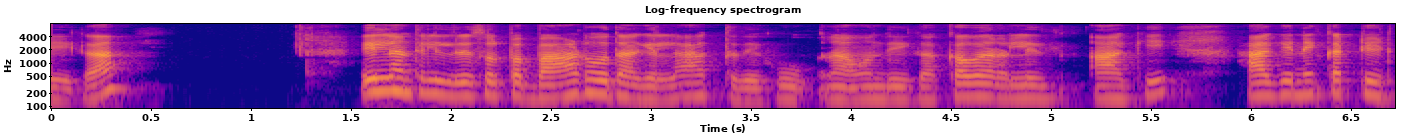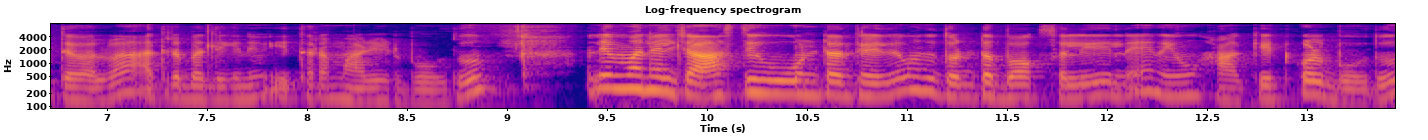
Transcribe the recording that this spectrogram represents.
ಬೇಗ. ಇಲ್ಲ ಅಂತ ಹೇಳಿದರೆ ಸ್ವಲ್ಪ ಬಾಡೋದಾಗೆಲ್ಲ ಆಗ್ತದೆ ಹೂ. ನಾವೊಂದು ಈಗ ಕವರಲ್ಲಿ ಹಾಕಿ ಹಾಗೆಯೇ ಕಟ್ಟಿಡ್ತೇವಲ್ವ ಅದರ ಬದಲಿಗೆ ನೀವು ಈ ಥರ ಮಾಡಿಡ್ಬೋದು ನಿಮ್ಮ ಮನೇಲಿ ಜಾಸ್ತಿ ಹೂ ಉಂಟು ಅಂತ ಹೇಳಿದರೆ ಒಂದು ದೊಡ್ಡ ಬಾಕ್ಸಲ್ಲಿ ನೀವು ಹಾಕಿ ಇಟ್ಕೊಳ್ಬೋದು.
